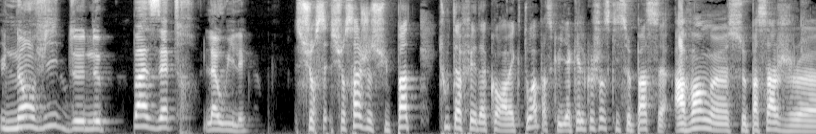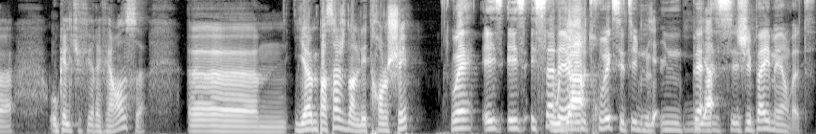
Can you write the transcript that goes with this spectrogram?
une envie de ne pas être là où il est. sur, sur ça, je suis pas tout à fait d'accord avec toi parce qu'il y a quelque chose qui se passe avant euh, ce passage euh, auquel tu fais référence. Il y a un passage dans les tranchées. Ouais, et, et, et ça d'ailleurs, a- je trouvais que c'était une, une a- j'ai pas aimé en fait.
